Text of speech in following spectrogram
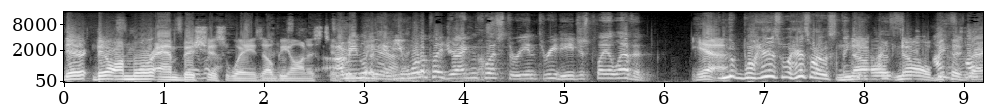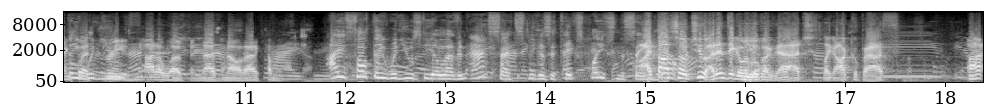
there there are more ambitious ways. I'll be honest. To. I mean, look, Yeah. if you want to play Dragon Quest 3 in 3D, just play 11. Yeah. No, well, here's what here's what I was thinking. no, I, no, because Dragon Quest would 3 is not 11. That's no, that come on. I thought they would use the 11 assets because it takes place in the same. I thought so too. I didn't think it would look like that, like Octopath. I,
